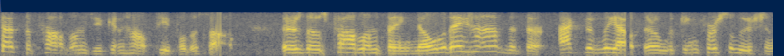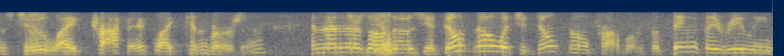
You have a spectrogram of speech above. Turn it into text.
sets of problems you can help people to solve. There's those problems they know they have that they're actively out there looking for solutions to, like traffic, like conversion. And then there's all Yep. those you don't know what you don't know problems, the things they really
